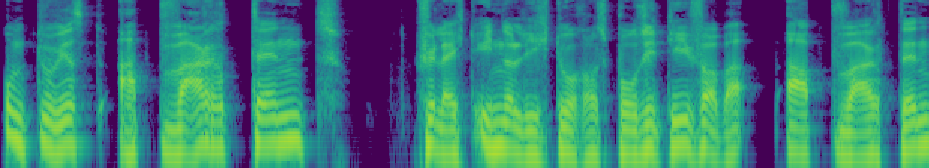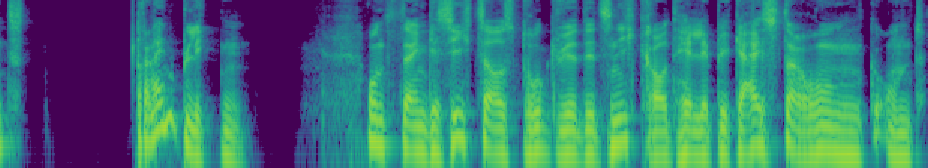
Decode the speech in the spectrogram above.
Und du wirst abwartend, vielleicht innerlich durchaus positiv, aber abwartend reinblicken. Und dein Gesichtsausdruck wird jetzt nicht gerade helle Begeisterung und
